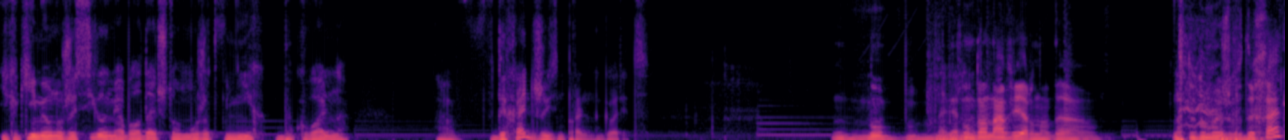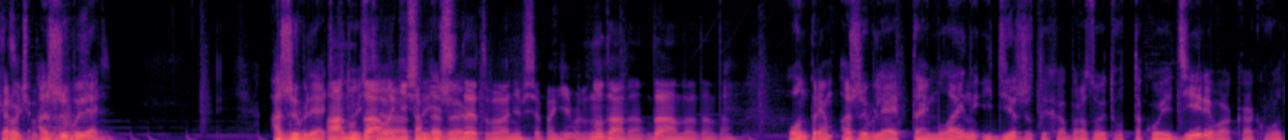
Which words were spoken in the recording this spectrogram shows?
и какими он уже силами обладает, что он может в них буквально а, вдыхать жизнь, правильно говорится. Ну, наверное. ну да, наверное, да. Ты думаешь, вдыхать? Короче, типа, оживлять оживлять. А, ну То да, есть, э, логично, там даже... до этого они все погибли. Ну да, да, да, да, да, да. Он прям оживляет таймлайны и держит их, образует вот такое дерево, как вот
